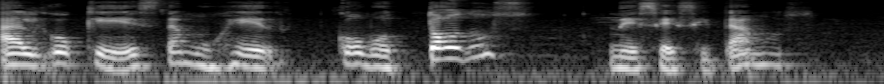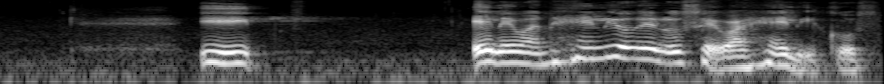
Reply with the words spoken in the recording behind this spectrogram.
algo que esta mujer, como todos, necesitamos. Y el Evangelio de los evangélicos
